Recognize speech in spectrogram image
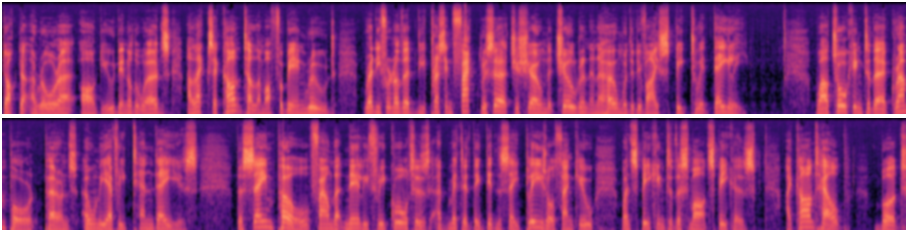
Dr. Arora argued, in other words, Alexa can't tell them off for being rude. Ready for another depressing fact? Research has shown that children in a home with a device speak to it daily, while talking to their grandparents only every 10 days. The same poll found that nearly three quarters admitted they didn't say please or thank you when speaking to the smart speakers. I can't help but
